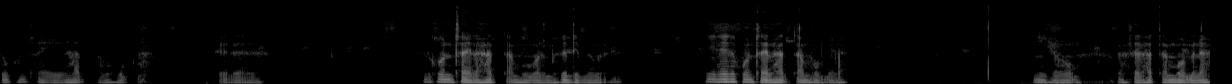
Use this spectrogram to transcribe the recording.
ทุกคนใส่รหัสตามผมนะเดี๋ยวทุกคนใส่รหัสตามผมมันไม่ขึ้นเต็มไปหมดเลยนี่ให้ทุกคนใส่รหัสตามผมไปนะ นี่ครับผมใส่รหัสตามผมไปนะ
